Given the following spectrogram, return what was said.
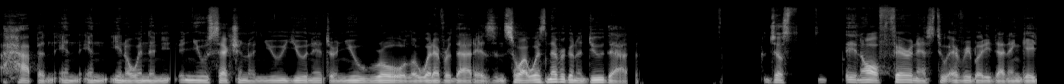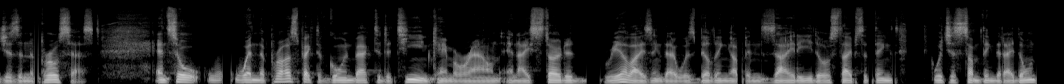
happen in in you know in the new section a new unit or new role or whatever that is and so i was never going to do that just in all fairness to everybody that engages in the process. And so when the prospect of going back to the team came around and I started realizing that I was building up anxiety, those types of things, which is something that I don't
